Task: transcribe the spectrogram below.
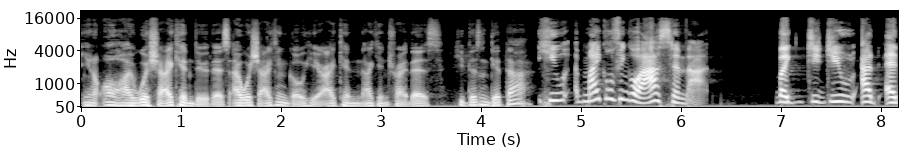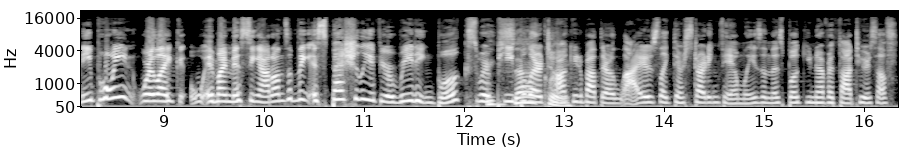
you know, oh, I wish I can do this. I wish I can go here. I can I can try this. He doesn't get that. he Michael Finkel asked him that. Like, did you at any point were like, am I missing out on something? Especially if you're reading books where people are talking about their lives, like they're starting families in this book. You never thought to yourself,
